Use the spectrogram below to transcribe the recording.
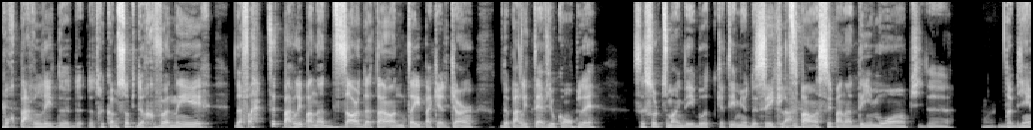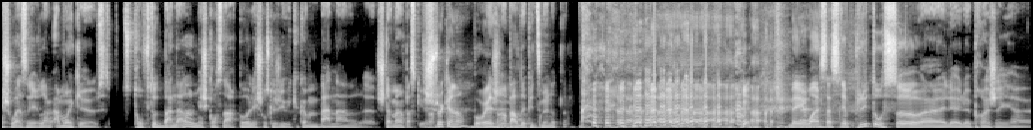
pour, pour parler de, de, de trucs comme ça, puis de revenir, de faire, tu sais, de parler pendant 10 heures de temps on tape à quelqu'un, de parler de ta vie au complet. C'est sûr que tu manques des bouts, que t'es mieux de C'est clair. d'y penser pendant des mois, puis de, Ouais. de bien choisir, là, à moins que tu trouves tout banal, mais je considère pas les choses que j'ai vécues comme banales, euh, justement parce que Je suis sûr que non. Pour vrai, je- J'en parle depuis 10 minutes. Là. Mais ouais, ça serait plutôt ça, euh, le, le projet euh,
